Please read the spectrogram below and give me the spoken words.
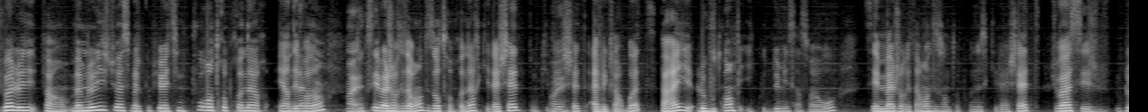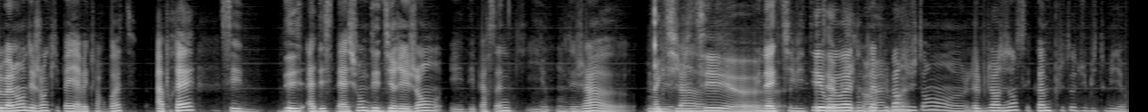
tu vois, le, enfin, même le livre, tu vois, s'appelle Copywriting pour entrepreneurs et indépendants. Ouais. Donc, c'est majoritairement des entrepreneurs qui l'achètent, donc Ouais. l'achètent avec leur boîte. Pareil, le bootcamp, il coûte 2500 euros. C'est majoritairement des entrepreneuses qui l'achètent. Tu vois, c'est globalement des gens qui payent avec leur boîte. Après, c'est des- à destination des dirigeants et des personnes qui ont déjà euh, Une ont déjà, activité. euh, une activité, ouais. Donc la même, plupart du temps, euh, la plupart du temps, c'est quand même plutôt du B2B. ouais.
